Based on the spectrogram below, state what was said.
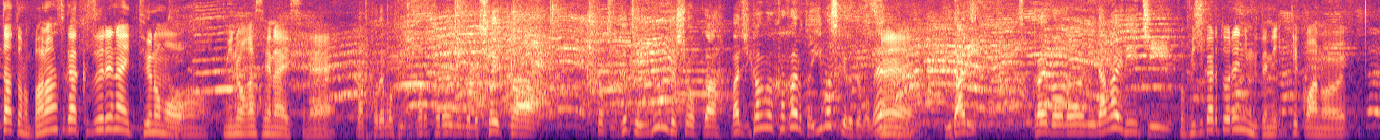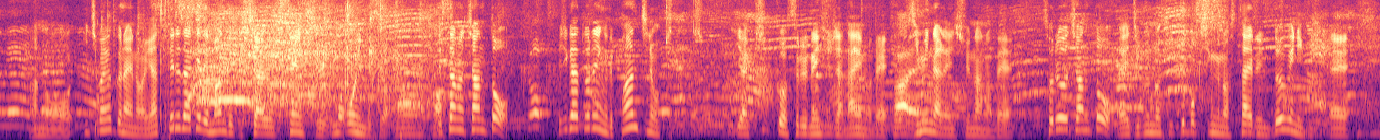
た後のバランスが崩れないっていうのも見逃せないですね、まあ、これもフィジカルトレーニングの成果一つ出ているんでしょうか、まあ、時間がかかると言いますけれどもね、えー、左。つっかい棒のように長いリーチ。フィジカルトレーニングって、ね、結構あのあの一番良くないのはやってるだけで満足しちゃう選手も多いんですよ。でそのちゃんとフィジカルトレーニングでパンチにもいやキックをする練習じゃないので、はい、地味な練習なのでそれをちゃんと、えー、自分のキックボクシングのスタイルにどういうふうに、えー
